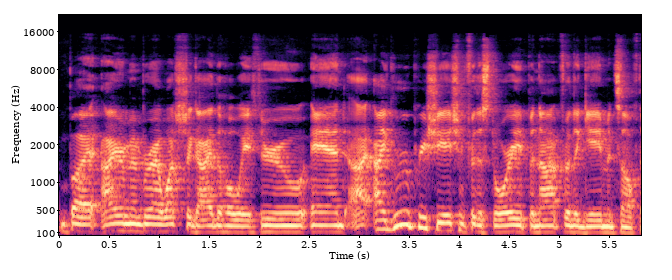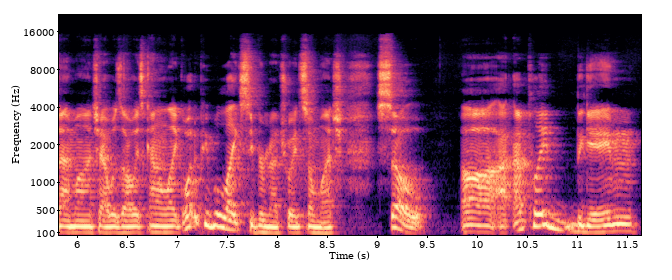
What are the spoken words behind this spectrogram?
But I remember I watched a guide the whole way through, and I, I grew appreciation for the story, but not for the game itself that much. I was always kind of like, what do people like Super Metroid so much? So uh, I, I, played the game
